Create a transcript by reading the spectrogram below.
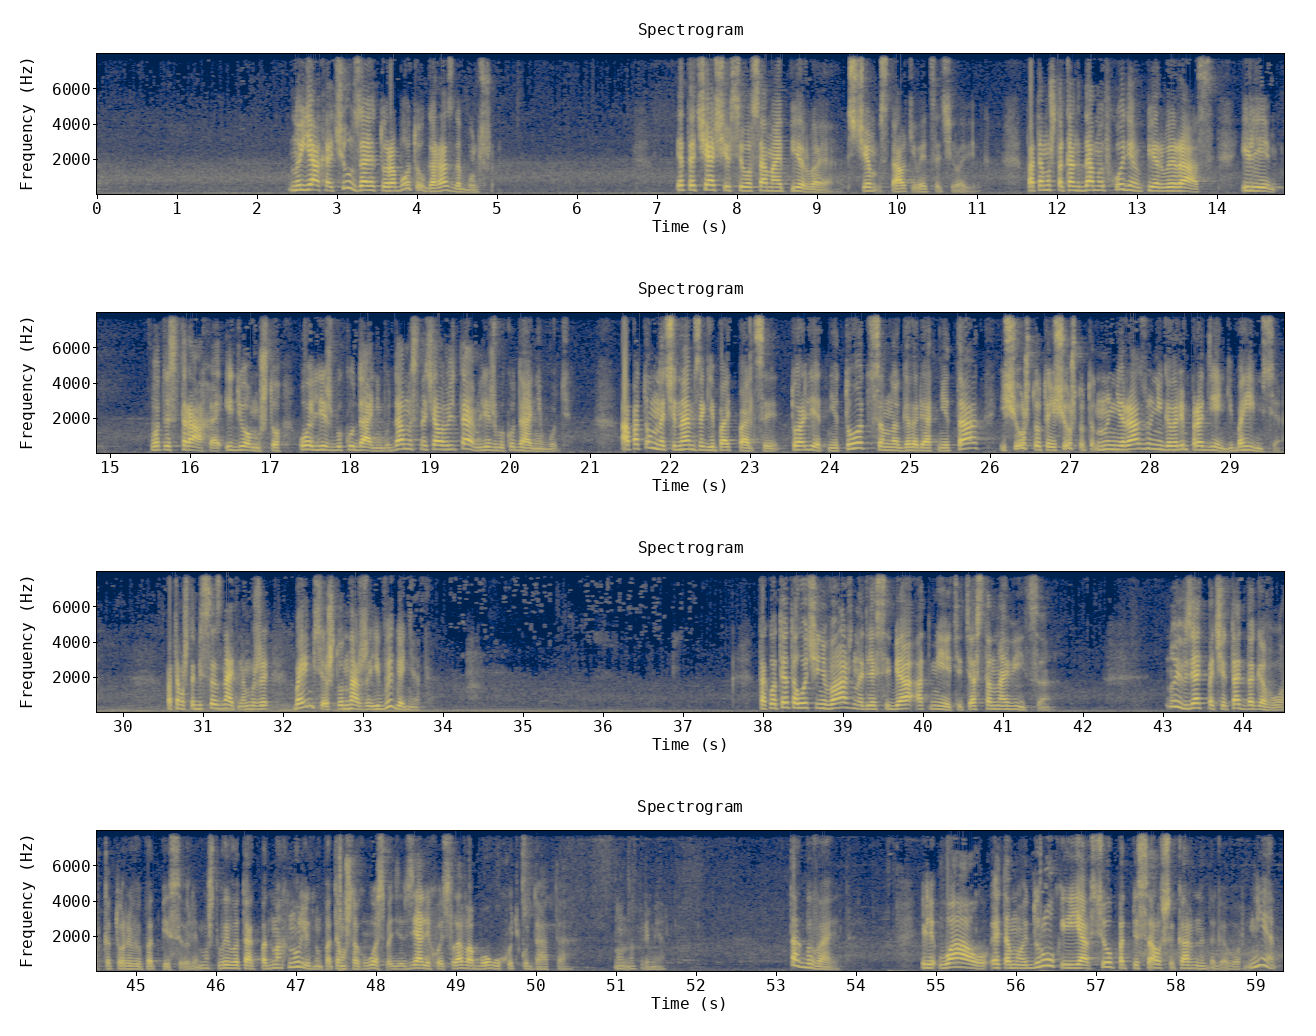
но я хочу за эту работу гораздо больше. Это чаще всего самое первое, с чем сталкивается человек. Потому что когда мы входим первый раз или вот из страха идем, что ой, лишь бы куда-нибудь, да, мы сначала влетаем, лишь бы куда-нибудь, а потом начинаем загибать пальцы. Туалет не тот, со мной говорят не так, еще что-то, еще что-то. Но ни разу не говорим про деньги, боимся. Потому что бессознательно мы же боимся, что нас же и выгонят – Так вот это очень важно для себя отметить, остановиться. Ну и взять, почитать договор, который вы подписывали. Может, вы его так подмахнули, ну потому что, Господи, взяли хоть, слава Богу, хоть куда-то. Ну, например. Так бывает. Или, вау, это мой друг, и я все подписал шикарный договор. Нет.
